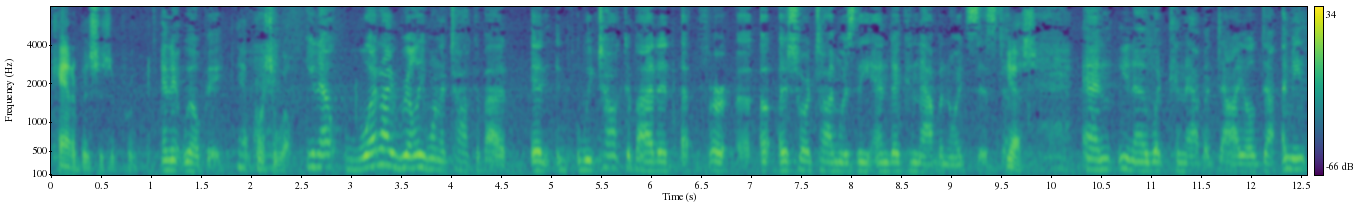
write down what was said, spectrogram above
cannabis is approved. And it will be. Yeah, of course it will. You know, what I really want to talk about, and we talked about it uh, for a, a short time, was the endocannabinoid system. Yes. And, you know, what cannabidiol does. I mean,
